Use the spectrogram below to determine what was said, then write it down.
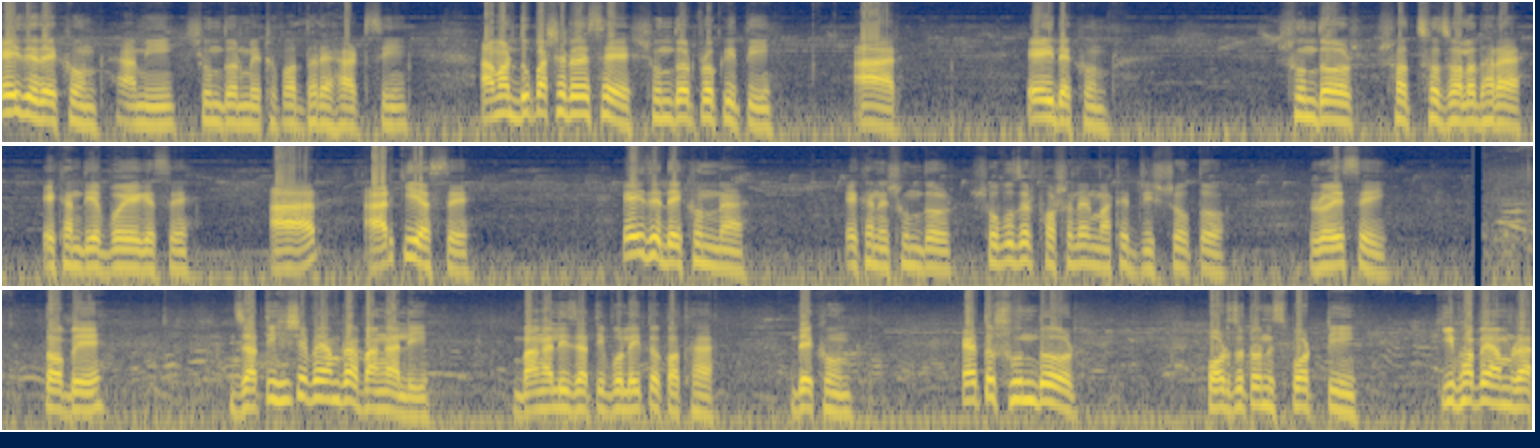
এই যে দেখুন, আমি সুন্দর মেঠোপথ ধরে হাঁটছি। আমার দুপাশে রয়েছে সুন্দর প্রকৃতি। আর এই দেখুন, সুন্দর স্বচ্ছ জলধারা এখান দিয়ে বয়ে গেছে। আর আর কি আছে? এই যে দেখুন না, এখানে সুন্দর সবুজের ফসলের মাঠের দৃশ্য তো রয়েছেই। তবে জাতি হিসেবে আমরা বাঙালি। বাঙালি জাতি বলেই তো কথা। দেখুন, এত সুন্দর পর্যটন স্পটটি কীভাবে আমরা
